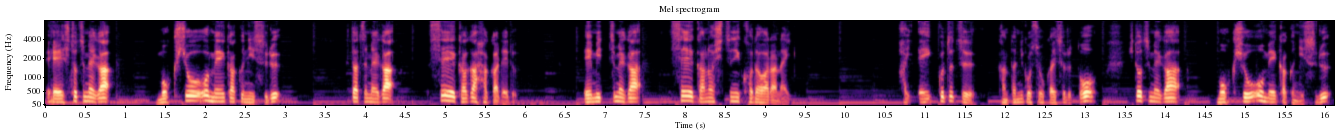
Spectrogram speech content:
え1つ目が、目標を明確にする。2つ目が、成果が測れる。え3つ目が、成果の質にこだわらない。はいえ、1個ずつ簡単にご紹介すると、1つ目が目標を明確にする、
